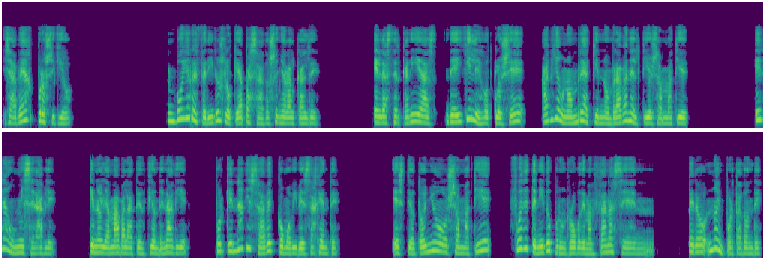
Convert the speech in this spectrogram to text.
Javert prosiguió voy á referiros lo que ha pasado señor alcalde. En las cercanías de ailly le haut clocher habia un hombre á quien nombraban el tio champmathieu. Era un miserable que no llamaba la atencion de nadie porque nadie sabe cómo vive esa gente. Este otoño champmathieu fue detenido por un robo de manzanas en pero no importa dónde.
